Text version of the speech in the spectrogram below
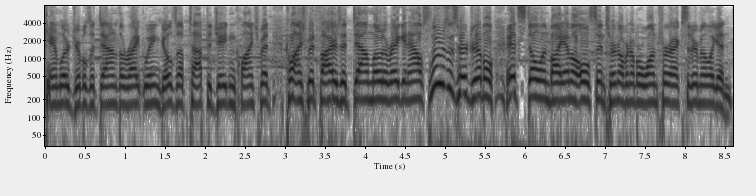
Kamler dribbles it down to the right wing. Goes up top to Jaden Kleinschmidt. Kleinschmidt fires it down low to Reagan Alfs, Loses her dribble. It's stolen by Emma Olson. Turnover number one for Exeter Milligan.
